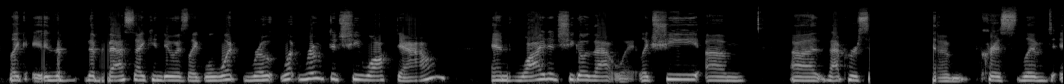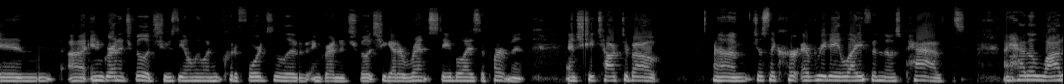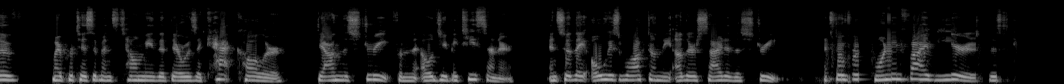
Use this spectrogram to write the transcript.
Like eh, the, the best i can do is like well what route what route did she walk down and why did she go that way? Like she um uh that person um, Chris lived in uh, in Greenwich Village. She was the only one who could afford to live in Greenwich Village. She got a rent stabilized apartment, and she talked about um, just like her everyday life and those paths. I had a lot of my participants tell me that there was a cat caller down the street from the LGBT center, and so they always walked on the other side of the street. And so for 25 years, this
